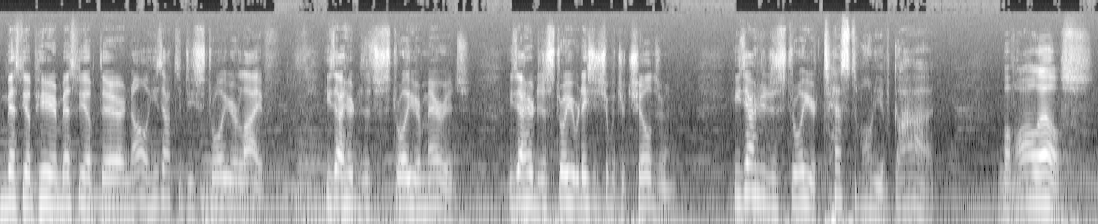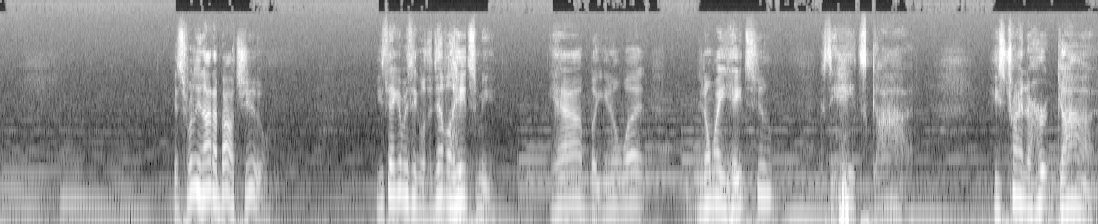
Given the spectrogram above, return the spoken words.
mess me up here, mess me up there. No, he's out to destroy your life. He's out here to destroy your marriage. He's out here to destroy your relationship with your children. He's out here to destroy your testimony of God above all else. It's really not about you. You think everything, well, the devil hates me. Yeah, but you know what? You know why he hates you? Because he hates God. He's trying to hurt God.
